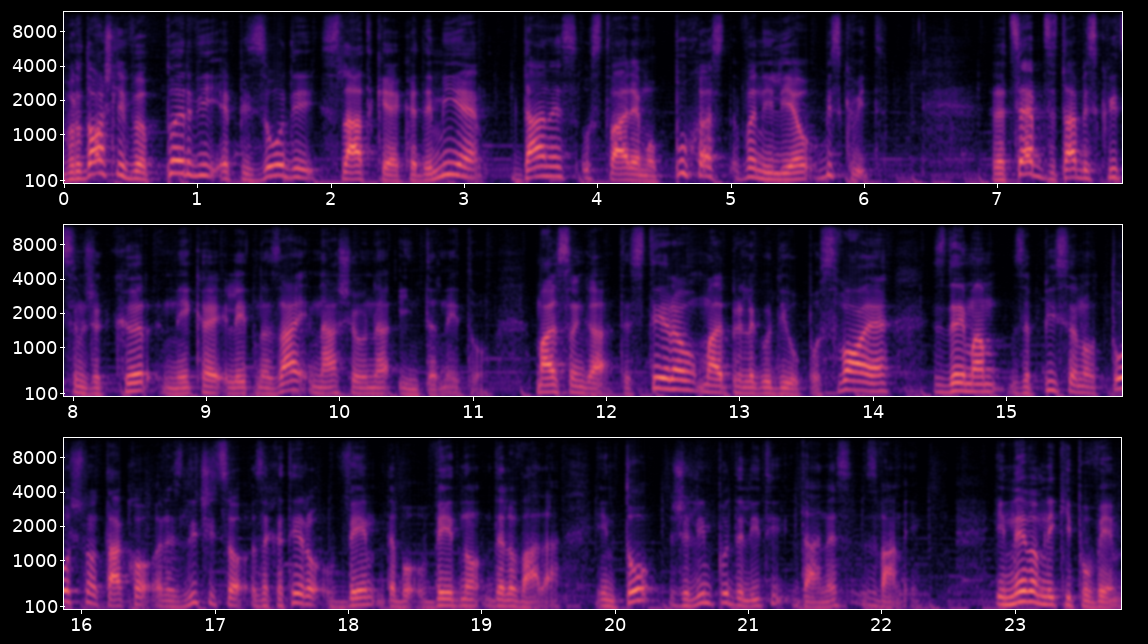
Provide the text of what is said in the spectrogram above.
Dobrodošli v prvi epizodi Sladke akademije. Danes ustvarjamo puhast vaniljev biskvit. Recept za ta biskvit sem že kar nekaj let nazaj našel na internetu. Mal sem ga testiral, mal prilagodil po svoje, zdaj imam zapisano točno tako različico, za katero vem, da bo vedno delovala. In to želim podeliti danes z vami. In ne vam nekaj povem,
